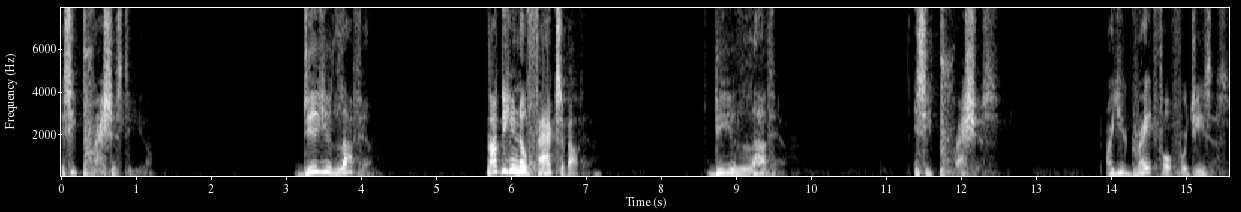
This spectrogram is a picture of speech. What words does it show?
Is he precious to you? Do you love him? Not do you know facts about him? Do you love him? Is he precious? Are you grateful for Jesus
